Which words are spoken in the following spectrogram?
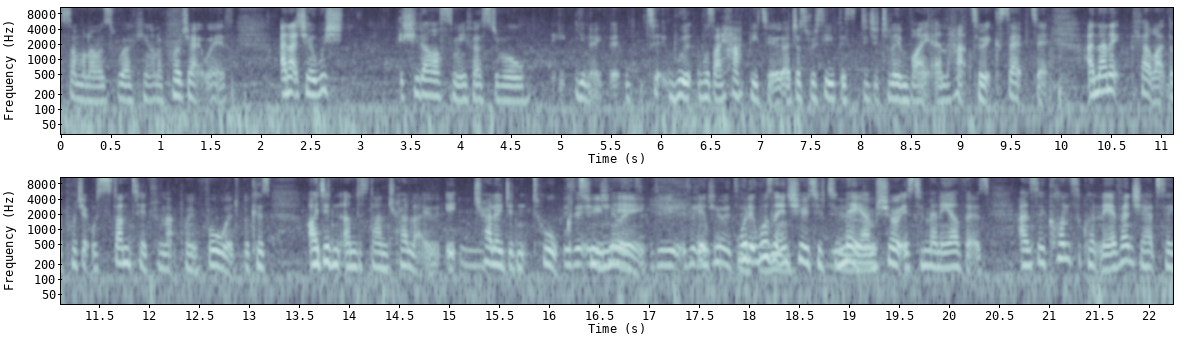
someone I was working on a project with, and actually, I wish she'd asked me first of all. You know, to, was I happy to? I just received this digital invite and had to accept it, and then it felt like the project was stunted from that point forward because I didn't understand Trello. It, Trello didn't talk it to me. intuitive? Do you- is it intuitive Well, it wasn't intuitive to me. I'm sure it is to many others. And so consequently, eventually I had to say,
